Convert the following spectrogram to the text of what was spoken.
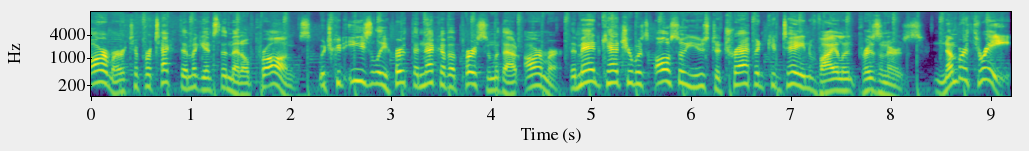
armor to protect them against the metal prongs, which could easily hurt the neck of a person without armor. The man-catcher was also used to trap and contain violent prisoners. Number 3.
